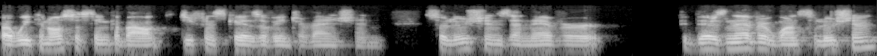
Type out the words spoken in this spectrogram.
But we can also think about different scales of intervention. Solutions are never, there's never one solution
